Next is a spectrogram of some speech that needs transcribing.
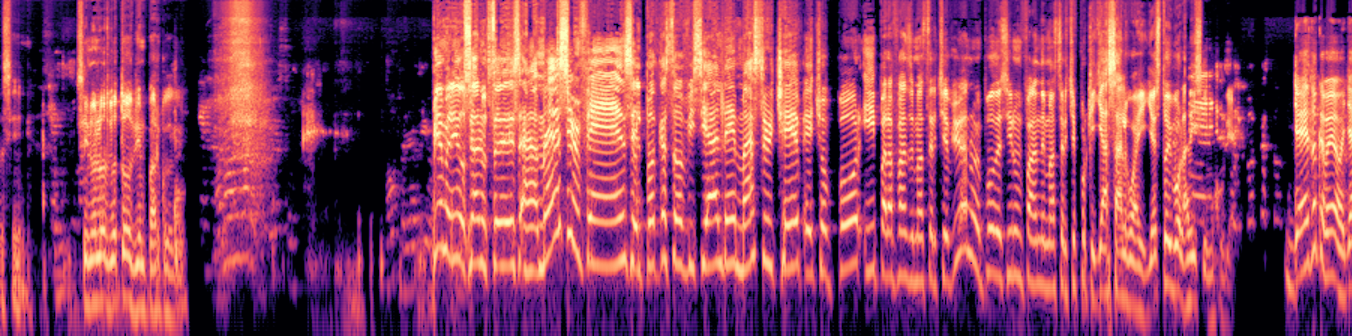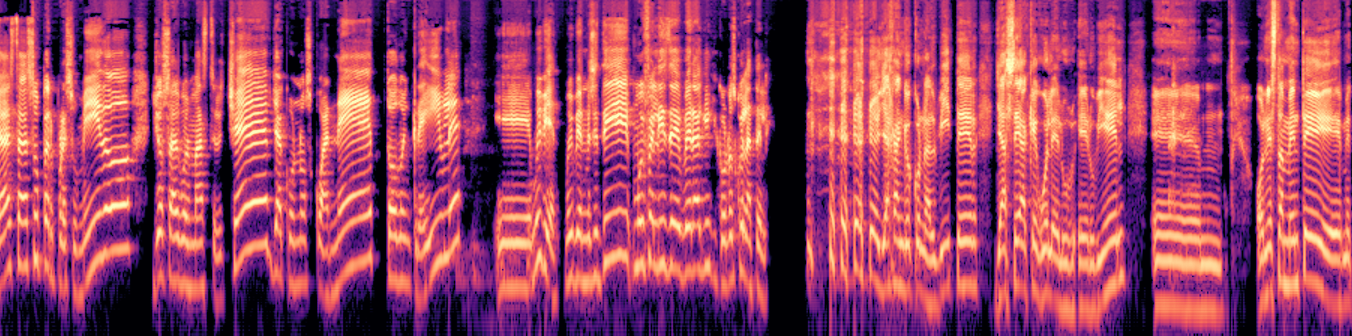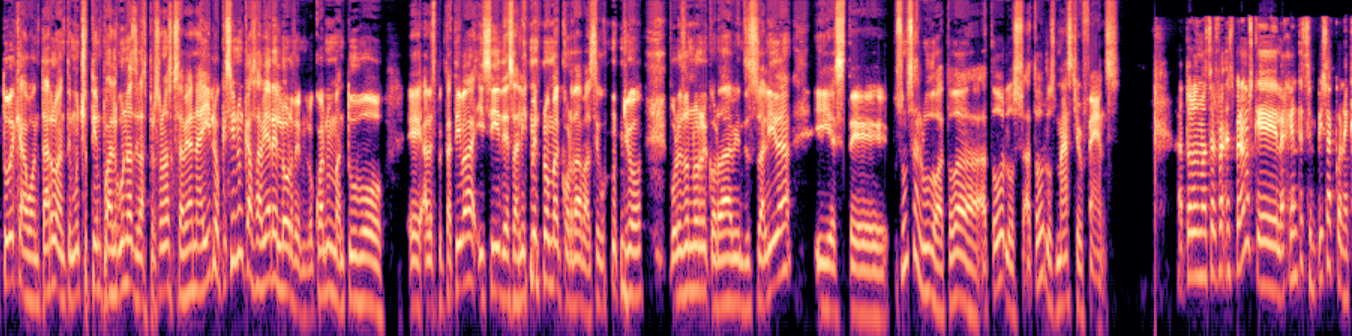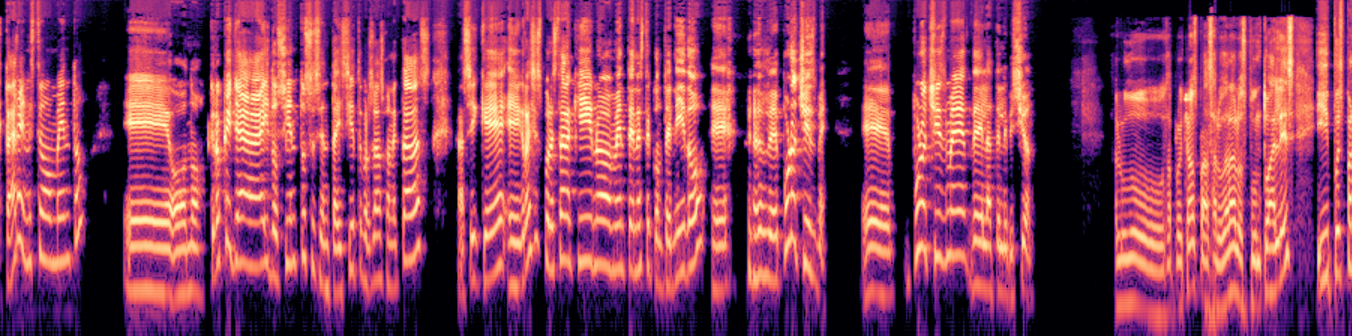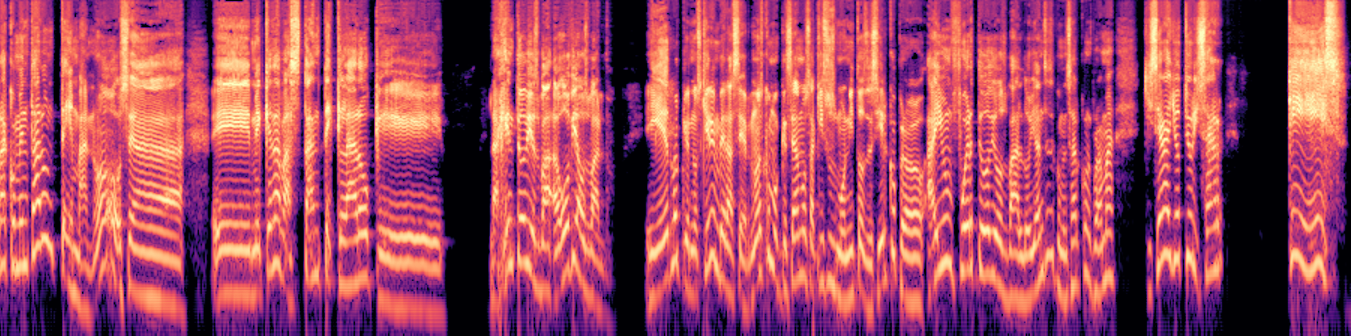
así. Si no los veo todos bien parcos. Bienvenidos sean ustedes a Master Fans, el podcast oficial de Masterchef, hecho por y para fans de Masterchef. Yo ya no me puedo decir un fan de Masterchef porque ya salgo ahí, ya estoy voladísimo, Ya es lo que veo, ya está súper presumido. Yo salgo en Masterchef, ya conozco a Ned, todo increíble. Eh, muy bien, muy bien. Me sentí muy feliz de ver a alguien que conozco en la tele. ya jangueó con Albiter, ya sé a qué huele el Erubiel. Em, honestamente, me tuve que aguantar durante mucho tiempo a algunas de las personas que sabían ahí. Lo que sí nunca sabía era el orden, lo cual me mantuvo eh, a la expectativa. Y sí, de salirme no me acordaba, según yo. Por eso no recordaba bien de su salida. Y este, pues un saludo a, toda, a, todos, los, a todos los Master fans. A todos los Master fans. Esperamos que la gente se empiece a conectar en este momento. Eh, o no. Creo que ya hay 267 personas conectadas, así que eh, gracias por estar aquí nuevamente en este contenido eh, de puro chisme, puro chisme de la televisión. Saludos, aprovechamos para saludar a los puntuales y pues para comentar un tema, ¿no? O sea, me queda bastante claro que la gente odia, odia a Osvaldo. Y es lo que nos quieren ver hacer. No es como que seamos aquí sus monitos de circo, pero hay un fuerte odio Osvaldo. Y antes de comenzar con el programa, quisiera yo teorizar qué es.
